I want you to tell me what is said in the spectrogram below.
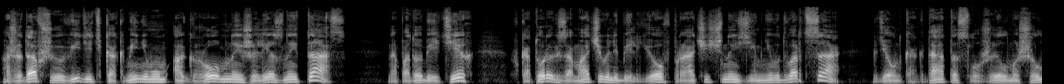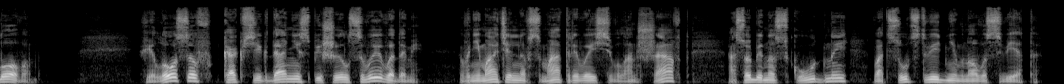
ожидавший увидеть как минимум огромный железный таз, наподобие тех, в которых замачивали белье в прачечной Зимнего дворца, где он когда-то служил мышеловом. Философ, как всегда, не спешил с выводами, внимательно всматриваясь в ландшафт, особенно скудный в отсутствие дневного света.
